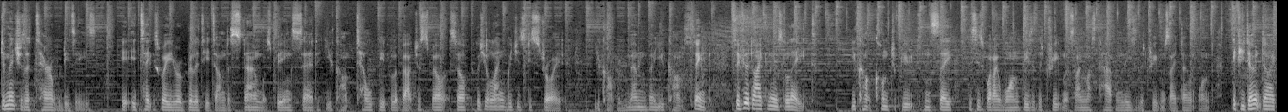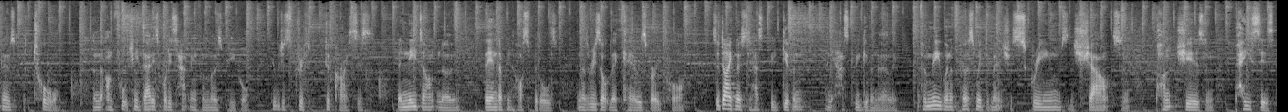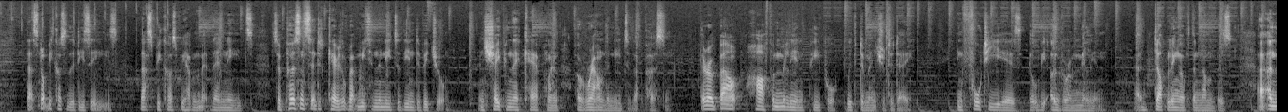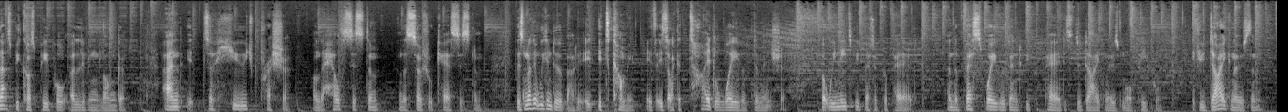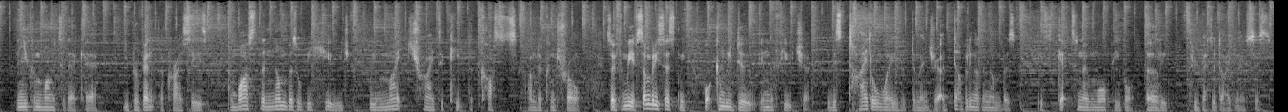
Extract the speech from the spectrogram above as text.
Dementia is a terrible disease. It, it, takes away your ability to understand what's being said. You can't tell people about yourself because your language is destroyed. You can't remember, you can't think. So if you're diagnosed late, you can't contribute and say, this is what I want, these are the treatments I must have, and these are the treatments I don't want. If you don't diagnose at all, and unfortunately that is what is happening for most people, people just drift to crisis. Their needs aren't known, they end up in hospitals, and as a result their care is very poor. So diagnosis has to be given, and it has to be given early. For me, when a person with dementia screams and shouts and punches and paces, that's not because of the disease, that's because we haven't met their needs. So person-centered care is all about meeting the needs of the individual and shaping their care plan around the needs of that person. There are about half a million people with dementia today. In 40 years, it will be over a million, a doubling of the numbers. And that's because people are living longer. And it's a huge pressure on the health system and the social care system. There's nothing we can do about it. it it's coming. It's, it's like a tidal wave of dementia. But we need to be better prepared. And the best way we're going to be prepared is to diagnose more people. If you diagnose them, then you can monitor their care, you prevent the crises, and whilst the numbers will be huge, we might try to keep the costs under control. So for me, if somebody says to me, what can we do in the future with this tidal wave of dementia, a doubling of the numbers, is get to know more people early through better diagnosis.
